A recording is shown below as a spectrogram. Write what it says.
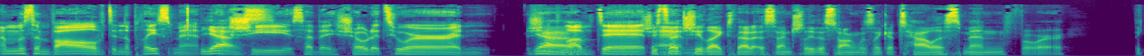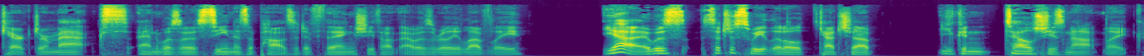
and was involved in the placement. Like, she said they showed it to her and she Yeah. loved it. She said she liked that essentially the song was like a talisman for the character Max and was a seen as a positive thing. She thought that was really lovely. Yeah, it was such a sweet little catch up. You can tell she's not like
